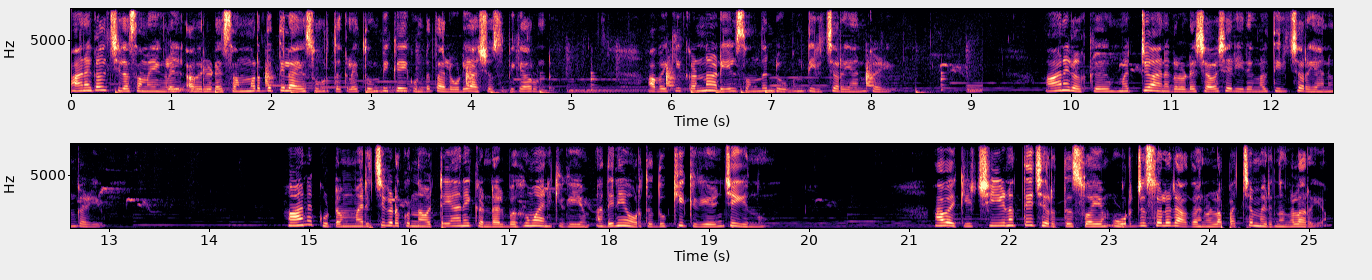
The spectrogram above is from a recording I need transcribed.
ആനകൾ ചില സമയങ്ങളിൽ അവരുടെ സമ്മർദ്ദത്തിലായ സുഹൃത്തുക്കളെ തുമ്പിക്കൈ കൊണ്ട് തലോടി ആശ്വസിപ്പിക്കാറുണ്ട്. അവയ്ക്ക് കണ്ണാടിയിൽ സ്വന്തം രൂപം തിരിച്ചറിയാൻ കഴിയും. ആനകൾക്ക് മറ്റു ആനകളുടെ ശവശരീരങ്ങൾ തിരിച്ചറിയാനും കഴിയും. ആനക്കൂട്ടം മരിച്ചു കിടക്കുന്ന ഒറ്റയാനെ കണ്ടാൽ ബഹുമാനിക്കുകയും അതിനെ ഓർത്ത് ദുഃഖിക്കുകയും ചെയ്യുന്നു. അവയ്ക്ക് ക്ഷീണത്തെ ചെറുത്ത് സ്വയം ഊർജസ്വലരാകാനുള്ള പച്ചമരുന്നുകൾ അറിയാം.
